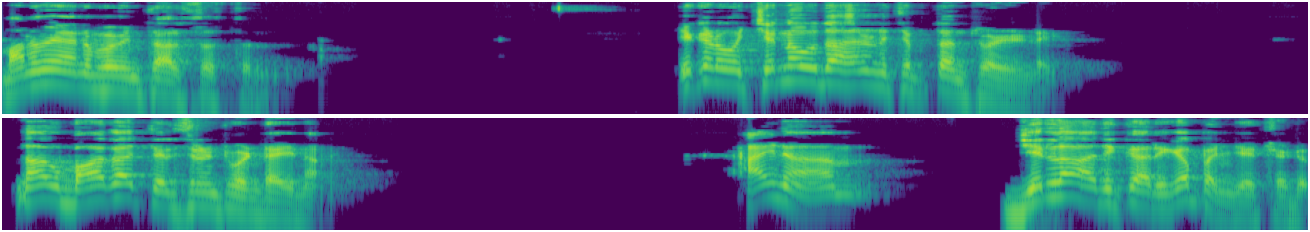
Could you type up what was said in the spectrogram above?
మనమే అనుభవించాల్సి వస్తుంది ఇక్కడ ఒక చిన్న ఉదాహరణ చెప్తాను చూడండి. నాకు బాగా తెలిసినటువంటి ఆయన. ఆయన జిల్లా అధికారిగా పనిచేశాడు.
